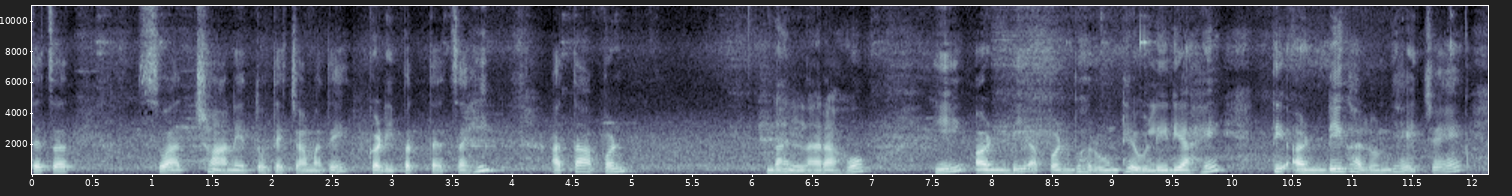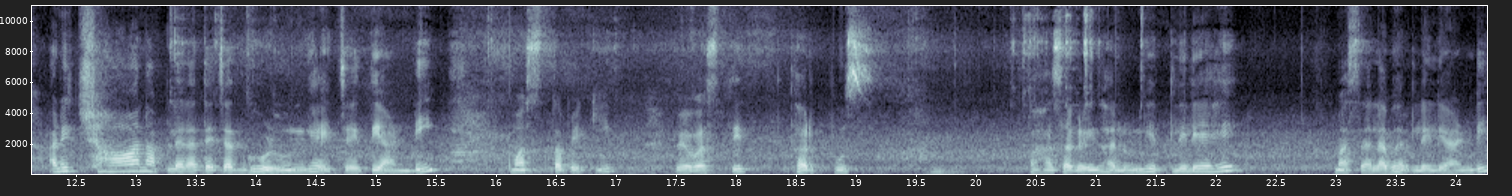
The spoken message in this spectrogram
त्याचा स्वाद छान येतो त्याच्यामध्ये कढीपत्त्याचाही. आता आपण घालणार आहोत. ही अंडी आपण भरून ठेवलेली आहे. ती अंडी घालून घ्यायची आहे. आणि छान आपल्याला त्याच्यात घोळून घ्यायची आहे ती अंडी. मस्तपैकी व्यवस्थित खरपूस. पहा सगळी घालून घेतलेली आहे. मसाला भरलेली अंडी.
